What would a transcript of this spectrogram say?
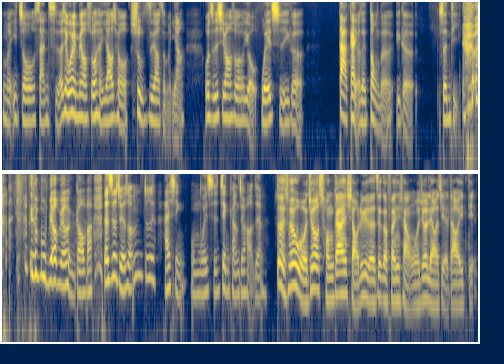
什么一周三次，而且我也没有说很要求数字要怎么样，我只是希望说有维持一个大概有在动的一个身体。这个目标没有很高吧，但是就觉得说，嗯，就是还行，我们维持健康就好，这样。对，所以我就从刚才小绿的这个分享，我就了解到一点，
